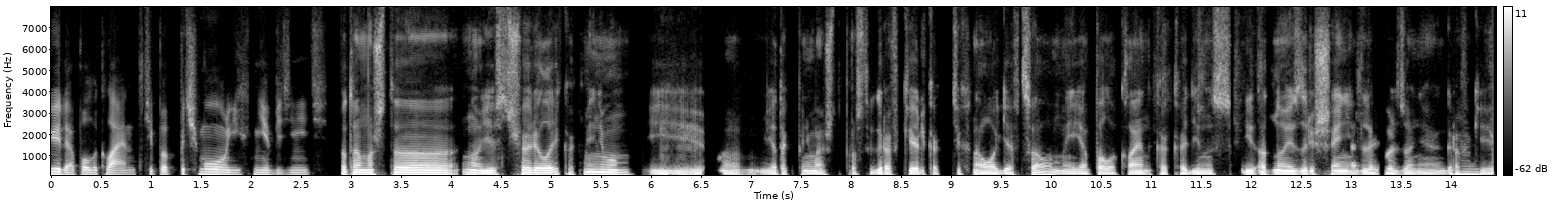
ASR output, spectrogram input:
и Apollo Client? Типа, почему их не объединить? Потому что, ну, есть еще Relay, как минимум, и mm-hmm. я так понимаю, что просто GraphQL как технология в целом, и Apollo Client как один из, одно из решений для использования GraphQL.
